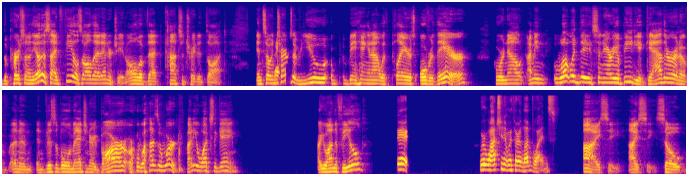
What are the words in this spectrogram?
the person on the other side feels all that energy and all of that concentrated thought. And so, in Right. terms of you being hanging out with players over there who are now, I mean, what would the scenario be? Do you gather at a, an invisible imaginary bar, or how does it work? How do you watch the game? Are you on the field? We're, we're watching it with our loved ones. I see. I see. So,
